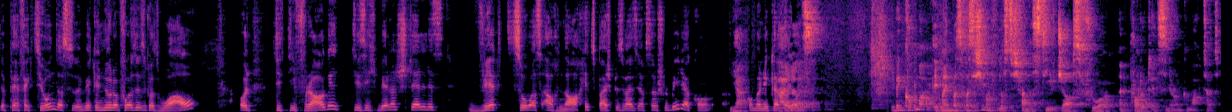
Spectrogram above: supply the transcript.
der Perfektion, dass wirklich nur davor sitzt, kurz wow. Und die, die Frage, die sich mir dann stellt, ist, wirkt sowas auch nach, jetzt beispielsweise auf Social Media ja, Kommunikation. Highlights. Ich meine, guck mal, ich meine, was, was ich immer lustig fand, dass Steve Jobs früher eine Produktinszenierung gemacht hat,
